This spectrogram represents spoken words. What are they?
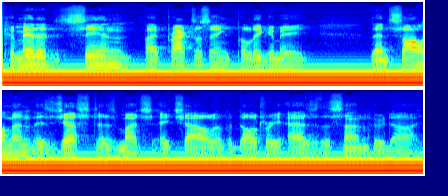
committed sin by practicing polygamy, then Solomon is just as much a child of adultery as the son who died.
